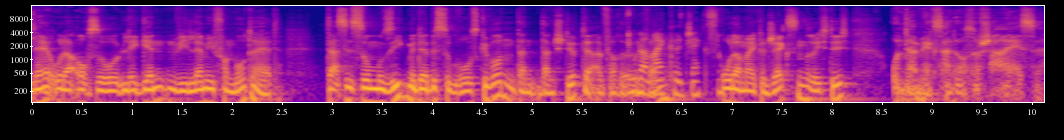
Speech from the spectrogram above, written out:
Ne? Oder auch so Legenden wie Lemmy von Motorhead. Das ist so Musik, mit der bist du groß geworden dann, dann stirbt er einfach irgendwann. Oder Michael Jackson. Oder Michael Jackson, richtig. Und da merkst du halt auch so Scheiße.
